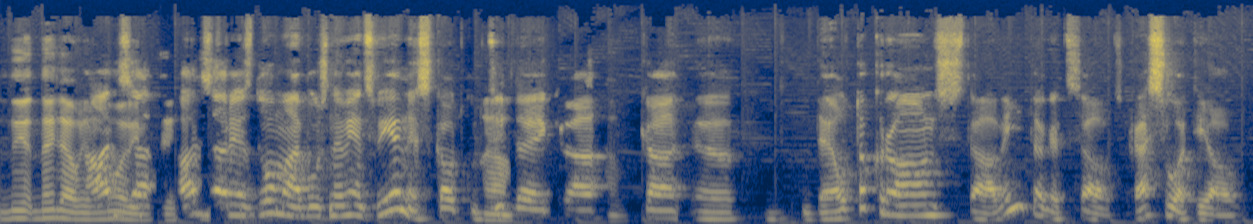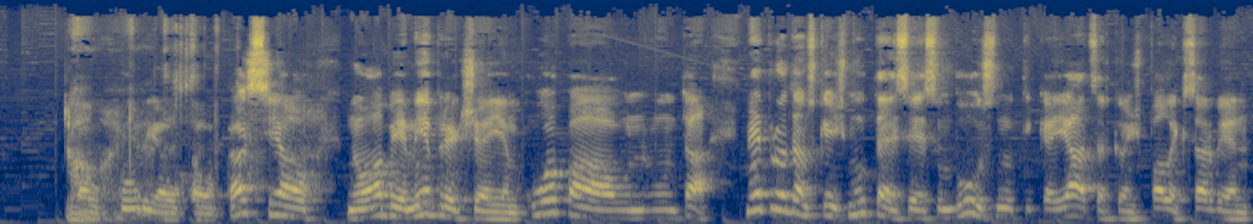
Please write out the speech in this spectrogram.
Ne, neļaujam Atzā, norimt. Atzāries, domāju, būs neviens vien. Es kaut kur dzirdēju, ka, ka uh, Deltakrons, tā viņi tagad sauc, kasot jau. Kaut oh kur jau kaut kas jau no abiem iepriekšējiem kopā. Un, un tā. ne, protams, ka viņš mutēsies un būs nu, tikai jācer, ka viņš paliks arvien,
